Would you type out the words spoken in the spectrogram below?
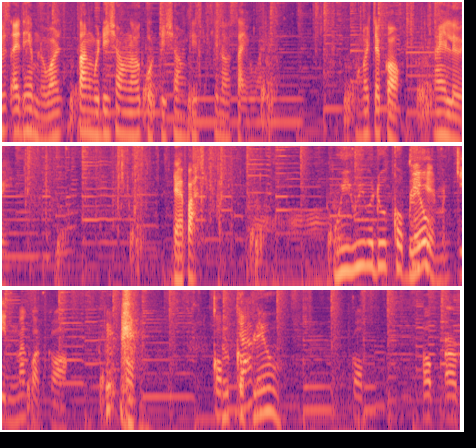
use item หรือว่าตั้งไว้ที่ช่องแล้วกดที่ช่องที่ที่เราใส่ไว้ มันก็จะกรอกให้เลย ได้ปะอุ้ยอุ้ยมาดูกบเร็วที่เห็นมันกินมากกว่ากอกกบดูกกบบยักษ์เร็วอบอบอบ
